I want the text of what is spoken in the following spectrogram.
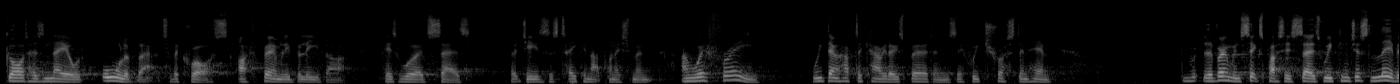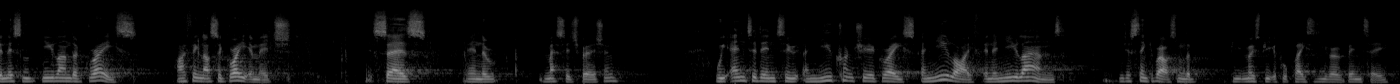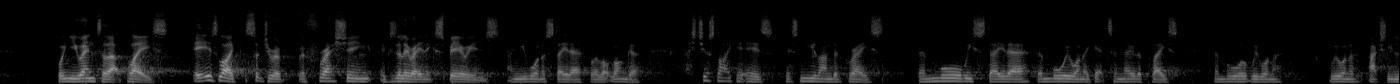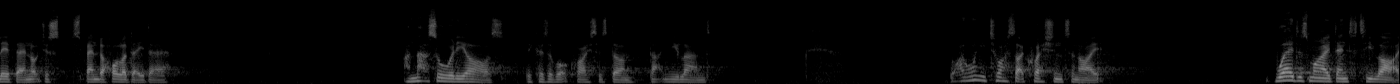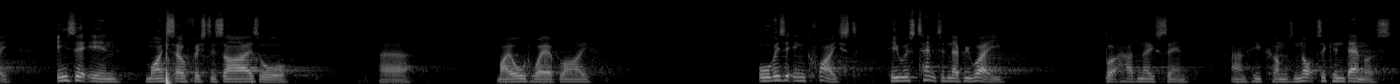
God has nailed all of that to the cross. I firmly believe that. His word says that Jesus has taken that punishment, and we're free. We don't have to carry those burdens if we trust in Him. The Romans 6 passage says we can just live in this new land of grace. I think that's a great image. It says in the message version. We entered into a new country of grace, a new life in a new land. And just think about some of the most beautiful places you've ever been to. When you enter that place, it is like such a refreshing, exhilarating experience, and you want to stay there for a lot longer. It's just like it is, this new land of grace. The more we stay there, the more we want to get to know the place, the more we want to, we want to actually live there, not just spend a holiday there. And that's already ours because of what Christ has done, that new land. But I want you to ask that question tonight. Where does my identity lie? Is it in my selfish desires or uh, my old way of life? Or is it in Christ, who was tempted in every way, but had no sin, and who comes not to condemn us,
